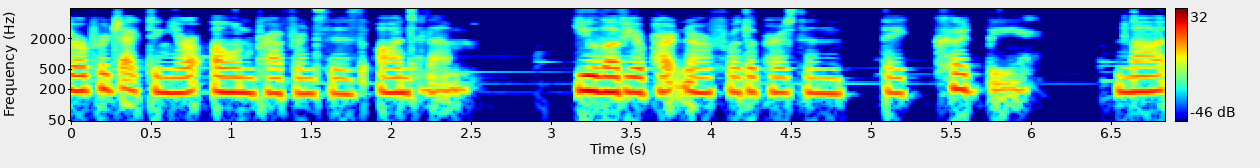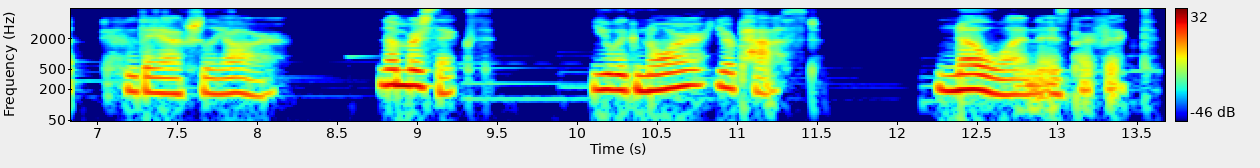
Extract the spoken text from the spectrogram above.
you're projecting your own preferences onto them. You love your partner for the person they could be, not who they actually are. Number six, you ignore your past. No one is perfect.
